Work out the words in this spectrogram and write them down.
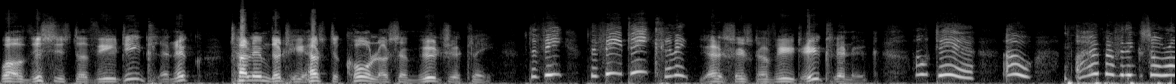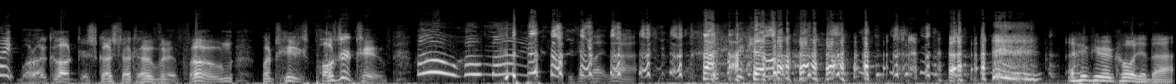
Well, this is the VD clinic. Tell him that he has to call us immediately. The V the VD clinic. Yes, it's the VD clinic. Oh dear. Oh, I hope everything's all right. Well, I can't discuss that over the phone, but he's positive. Oh, oh my. is it like that? I hope you recorded that.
